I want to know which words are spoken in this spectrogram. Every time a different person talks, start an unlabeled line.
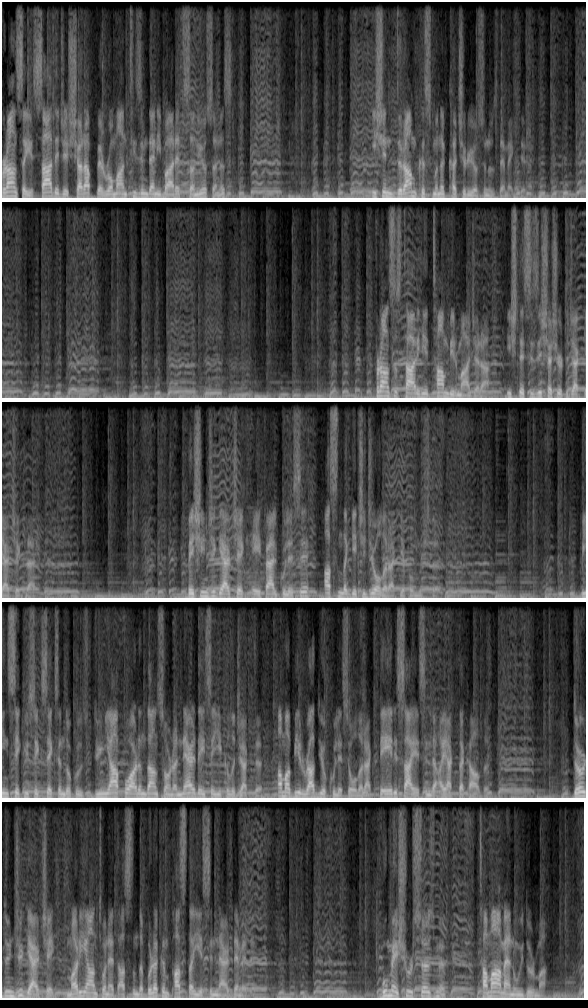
Fransa'yı sadece şarap ve romantizmden ibaret sanıyorsanız, işin dram kısmını kaçırıyorsunuz demektir. Fransız tarihi tam bir macera. İşte sizi şaşırtacak gerçekler. Beşinci gerçek Eyfel Kulesi aslında geçici olarak yapılmıştı. 1889 Dünya Fuarı'ndan sonra neredeyse yıkılacaktı ama bir radyo kulesi olarak değeri sayesinde ayakta kaldı. Dördüncü gerçek, Marie Antoinette aslında bırakın pasta yesinler demedi. Bu meşhur söz mü? Tamamen uydurma.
